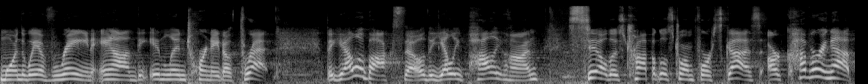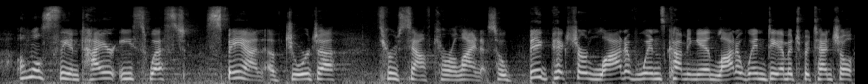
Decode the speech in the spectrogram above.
more in the way of rain and the inland tornado threat. The yellow box, though, the yellow polygon, still those tropical storm force gusts are covering up almost the entire east-west span of Georgia, through South Carolina. So big picture, a lot of winds coming in, a lot of wind damage potential,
